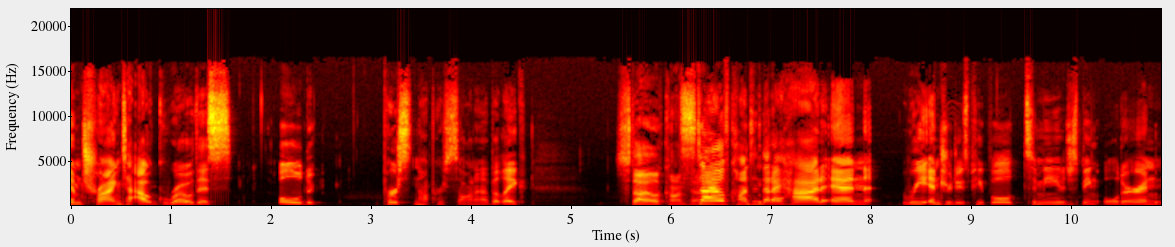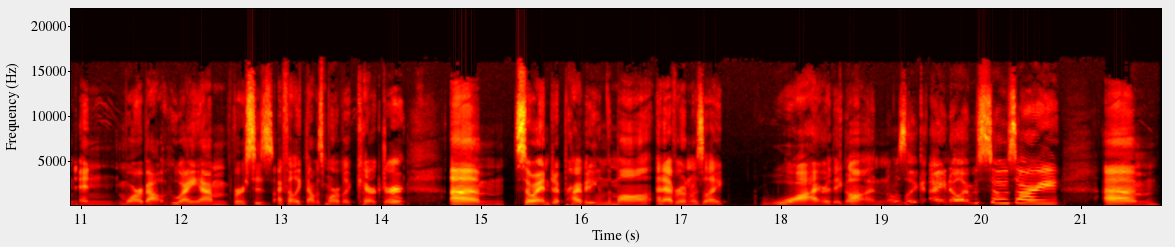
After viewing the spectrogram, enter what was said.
am trying to outgrow this old person, not persona, but like Style of content. style of content that I had and reintroduce people to me just being older and and more about who I am versus I felt like that was more of a character. Um so I ended up privating them all and everyone was like why are they gone? I was like I know I'm so sorry. Um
